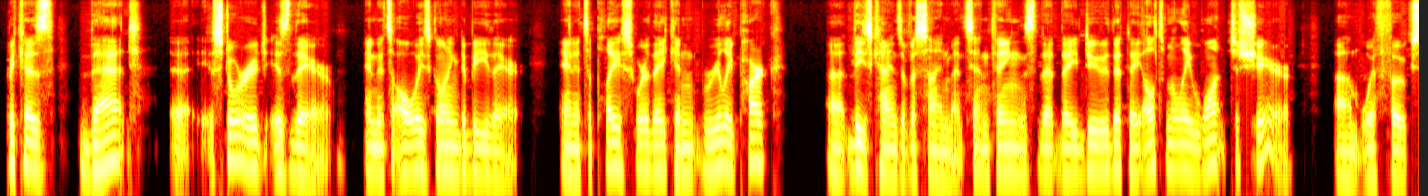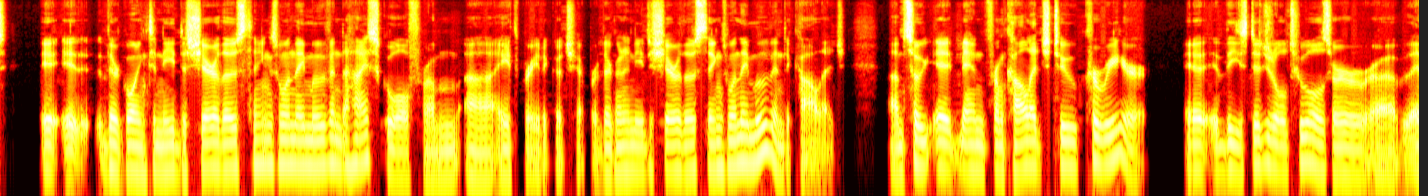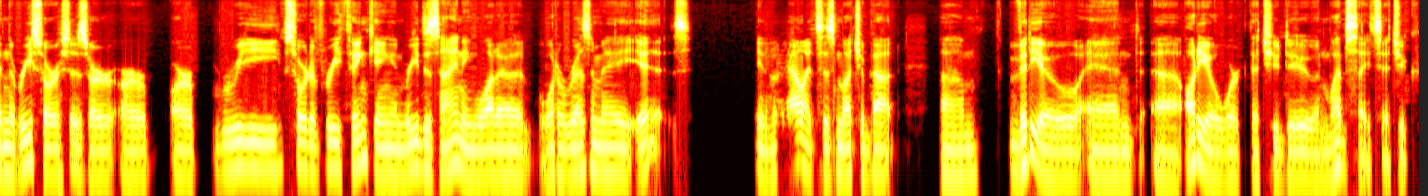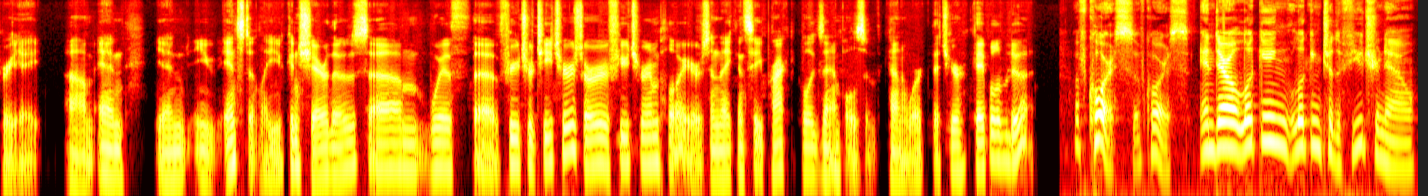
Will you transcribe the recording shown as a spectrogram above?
because that uh, storage is there and it's always going to be there. And it's a place where they can really park uh, these kinds of assignments and things that they do that they ultimately want to share um, with folks. It, it, they're going to need to share those things when they move into high school from uh, eighth grade at Good Shepherd. They're going to need to share those things when they move into college. Um, so, it, and from college to career it, these digital tools are uh, and the resources are are are re sort of rethinking and redesigning what a what a resume is. You know, now it's as much about um, video and uh, audio work that you do and websites that you create, um, and and you instantly you can share those um, with uh, future teachers or future employers, and they can see practical examples of the kind of work that you're capable of doing. Of course, of course. And Darryl, looking looking to the future now,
